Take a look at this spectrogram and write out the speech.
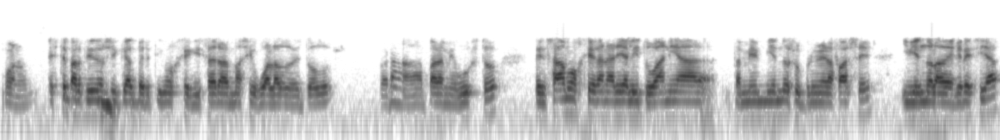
bueno, este partido sí que advertimos que quizá era el más igualado de todos, para, para mi gusto. Pensábamos que ganaría Lituania también viendo su primera fase y viendo la de Grecia,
